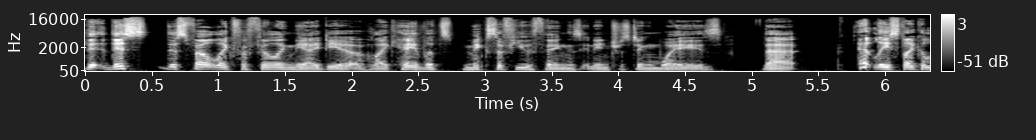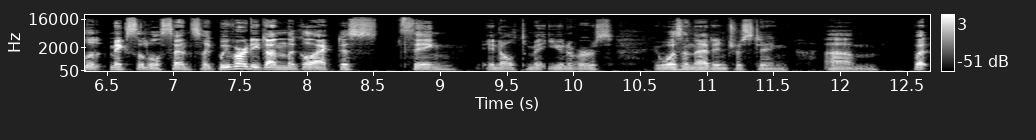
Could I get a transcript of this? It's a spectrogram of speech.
th- this this felt like fulfilling the idea of like hey let's mix a few things in interesting ways that at least like a little makes a little sense. Like we've already done the galactus thing in ultimate universe. It wasn't that interesting. Um but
